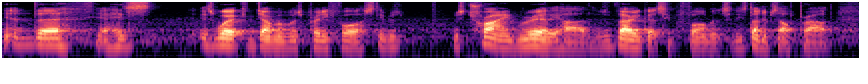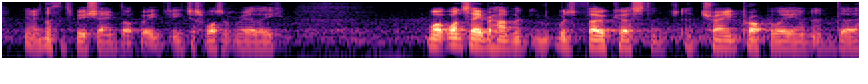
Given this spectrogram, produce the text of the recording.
and uh, yeah, his his work in general was pretty forced. He was was trying really hard. It was a very gutsy performance, and he's done himself proud. You know, there's nothing to be ashamed of, but he, he just wasn't really well, once Abraham was focused and, and trained properly and, and uh,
